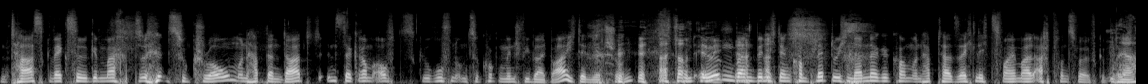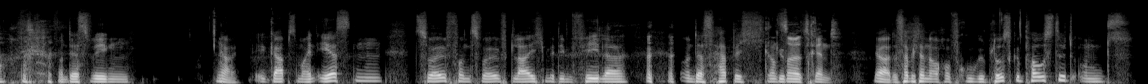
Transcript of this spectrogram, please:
einen Taskwechsel gemacht zu Chrome und habe dann da Instagram aufgerufen, um zu gucken, Mensch, wie weit war ich denn jetzt schon? Das und kenn ich, irgendwann ja. bin ich dann komplett durcheinander gekommen und habe tatsächlich zweimal 8 von 12 gebraucht. Ja. Und deswegen, ja, gab es meinen ersten 12 von 12 gleich mit dem Fehler. Und das habe ich, Ganz neuer Trend. ja, das habe ich dann auch auf Google Plus gepostet und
